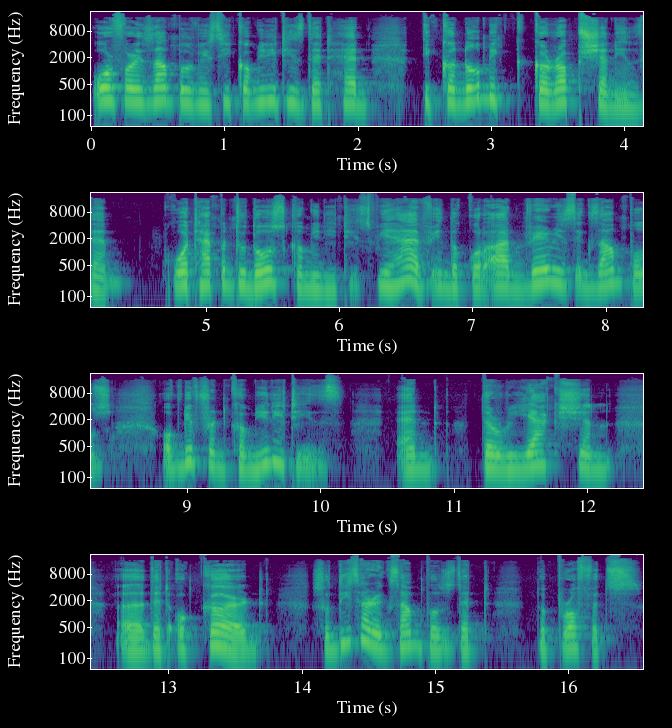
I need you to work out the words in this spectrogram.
Or, for example, we see communities that had economic corruption in them. What happened to those communities? We have in the Quran various examples of different communities and the reaction uh, that occurred. So these are examples that the prophets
